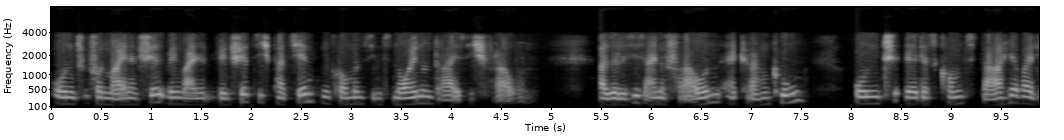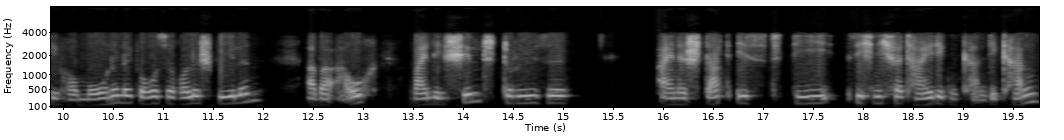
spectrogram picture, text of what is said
Und von meinen, wenn, meine, wenn 40 Patienten kommen, sind es 39 Frauen. Also das ist eine Frauenerkrankung und äh, das kommt daher, weil die Hormone eine große Rolle spielen, aber auch, weil die Schilddrüse eine Stadt ist, die sich nicht verteidigen kann. Die kann,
